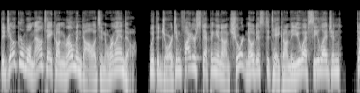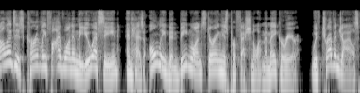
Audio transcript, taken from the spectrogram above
The Joker will now take on Roman Dolidze in Orlando, with the Georgian fighter stepping in on short notice to take on the UFC legend. Dolidze is currently 5-1 in the UFC and has only been beaten once during his professional MMA career, with Trevin Giles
